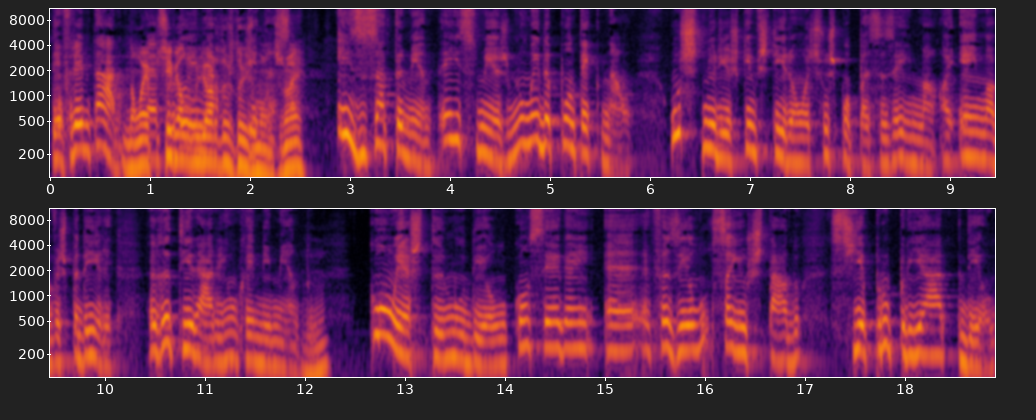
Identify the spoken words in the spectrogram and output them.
de enfrentar. Não é possível o melhor dos dois mundos, não é? Exatamente, é isso mesmo. No meio da ponta é que não. Os senhorios que investiram as suas poupanças em, imóveis para ir retirarem um rendimento, uhum. com este modelo conseguem uh, fazê-lo sem o Estado se apropriar dele.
